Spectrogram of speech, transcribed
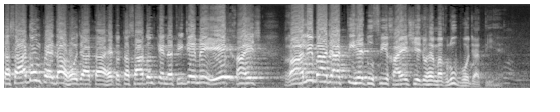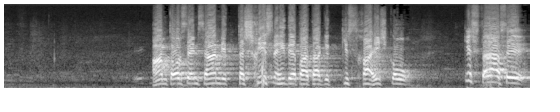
تصادم پیدا ہو جاتا ہے تو تصادم کے نتیجے میں ایک خواہش غالب آ جاتی ہے، دوسری خواہش یہ جو ہے مغلوب ہو جاتی ہے۔ عام طور سے انسان یہ تشخیص نہیں دے پاتا کہ کس خواہش کو کس طرح سے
